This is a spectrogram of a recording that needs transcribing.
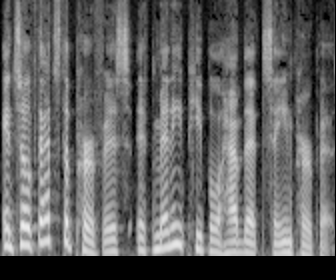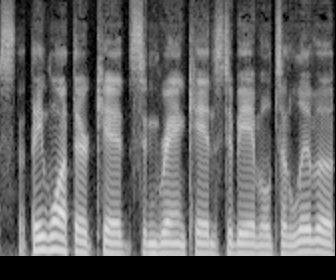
And so, if that's the purpose, if many people have that same purpose, that they want their kids and grandkids to be able to live a,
